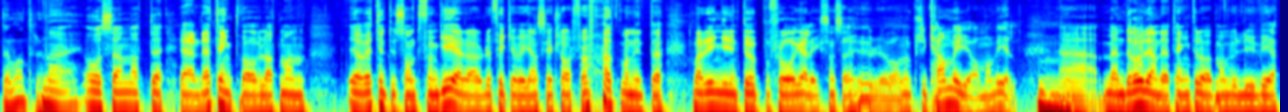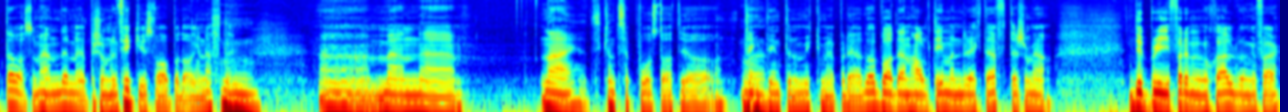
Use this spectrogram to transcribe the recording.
Det var inte det? Nej, och sen att, ja, det jag tänkte var väl att man jag vet inte hur sånt fungerar och det fick jag väl ganska klart för mig att man inte, man ringer inte upp och frågar liksom så hur det var, men det kan man ju göra om man vill. Mm. Uh, men det var väl det enda jag tänkte då, att man ville ju veta vad som hände med personen. Det fick ju svar på dagen efter. Mm. Uh, men uh, nej, jag ska inte påstå att jag tänkte nej. inte mycket mer på det. Det var bara den halvtimmen direkt efter som jag debriefade med mig själv ungefär.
